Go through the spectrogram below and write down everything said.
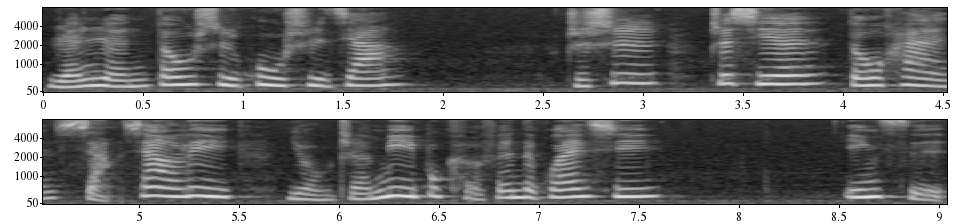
人人都是故事家。只是这些都和想象力。有着密不可分的关系，因此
